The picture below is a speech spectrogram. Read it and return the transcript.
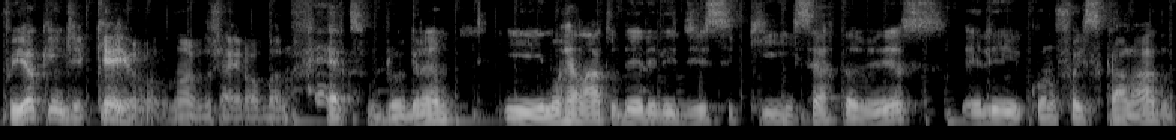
fui eu que indiquei o nome do Jair Albano Félix pro programa. E no relato dele, ele disse que, em certa vez, ele, quando foi escalado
